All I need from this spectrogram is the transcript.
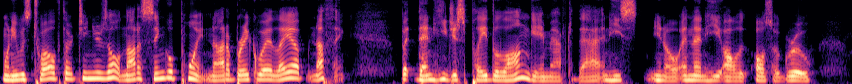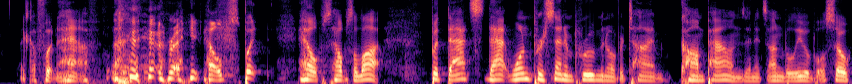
when he was 12, 13 years old. Not a single point, not a breakaway layup, nothing. But then he just played the long game after that and he's, you know, and then he also grew like a foot and a half, right? Helps. But helps, helps a lot. But that's that 1% improvement over time compounds and it's unbelievable. So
